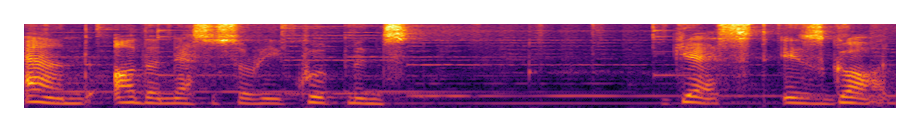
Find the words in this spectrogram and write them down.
and other necessary equipments. Guest is God.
